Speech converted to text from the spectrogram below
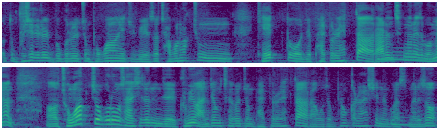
어떤 부실 부분을 좀 보강해주기 위해서 자본 확충 계획도 이제 발표를 했다라는 측면에서 보면 어, 종합적으로 사실은 이제 금융 안정책을 좀 발표를 했다라고 좀 평가를 할 수 있는 것 같습니다. 그래서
